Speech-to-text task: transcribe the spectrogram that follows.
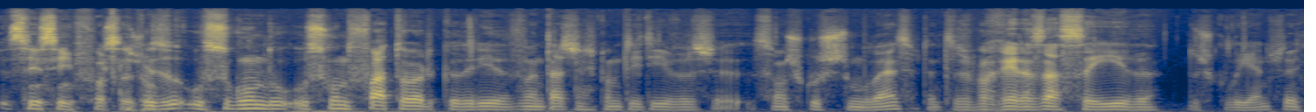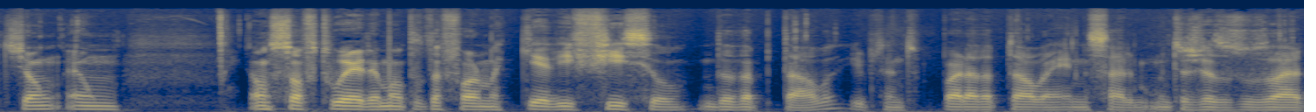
Sim, sim, força Depois, o, segundo, o segundo fator que eu diria de vantagens competitivas eh, são os custos de mudança, portanto, as barreiras à saída dos clientes. Portanto, é um, é um software, é uma plataforma que é difícil de adaptá-la e, portanto, para adaptá-la é necessário muitas vezes usar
